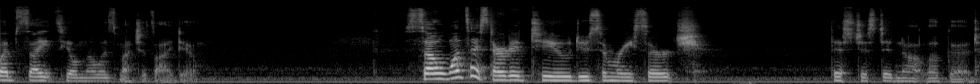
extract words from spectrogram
websites, you'll know as much as I do. So once I started to do some research, this just did not look good.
